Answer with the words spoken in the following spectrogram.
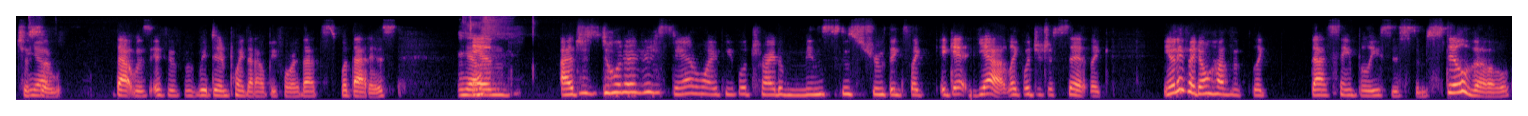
Just yeah. so that was if, if we didn't point that out before, that's what that is. Yeah. And I just don't understand why people try to misconstrue things like again, yeah, like what you just said. Like, even if I don't have like that same belief system, still though,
